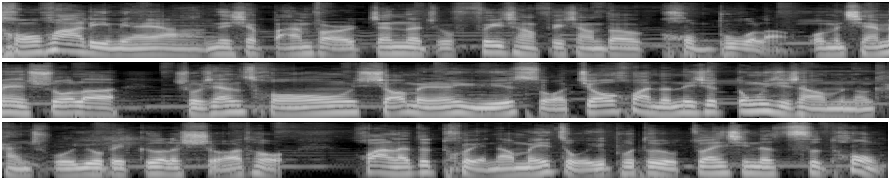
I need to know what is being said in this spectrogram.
童话里面呀，那些版本真的就非常非常的恐怖了。我们前面说了，首先从小美人鱼所交换的那些东西上，我们能看出又被割了舌头，换来的腿呢，每走一步都有钻心的刺痛。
